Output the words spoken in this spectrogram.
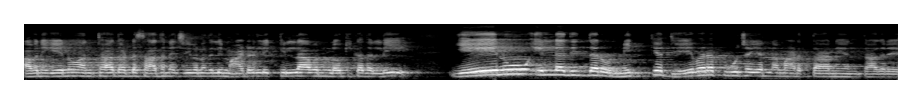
ಅವನಿಗೇನು ಅಂತಹ ದೊಡ್ಡ ಸಾಧನೆ ಜೀವನದಲ್ಲಿ ಮಾಡಿರಲಿಕ್ಕಿಲ್ಲ ಅವನು ಲೌಕಿಕದಲ್ಲಿ, ಏನೂ ಇಲ್ಲದಿದ್ದರೂ ನಿತ್ಯ ದೇವರ ಪೂಜೆಯನ್ನ ಮಾಡ್ತಾನೆ ಅಂತಾದರೆ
